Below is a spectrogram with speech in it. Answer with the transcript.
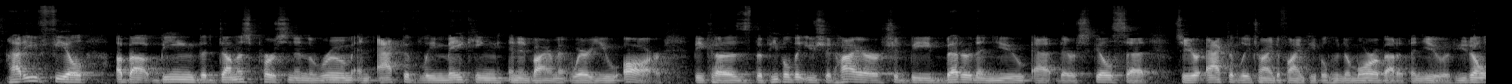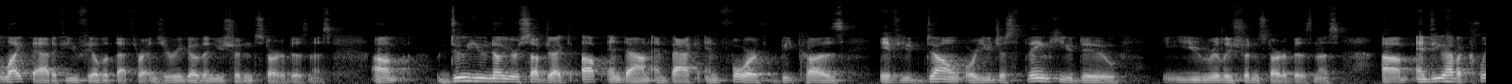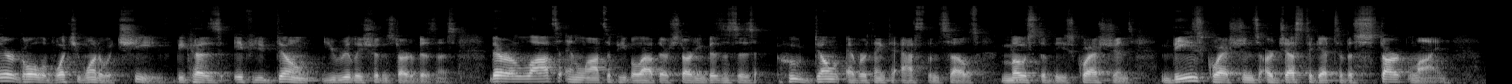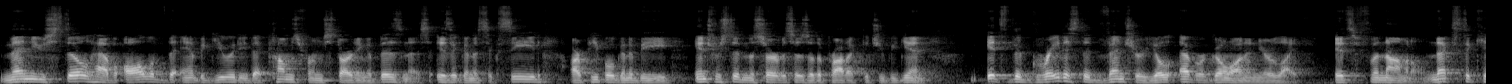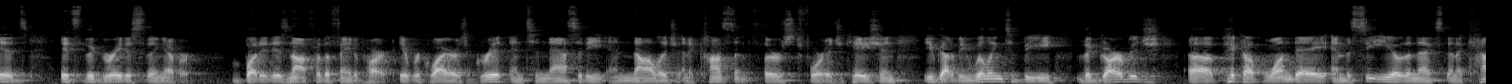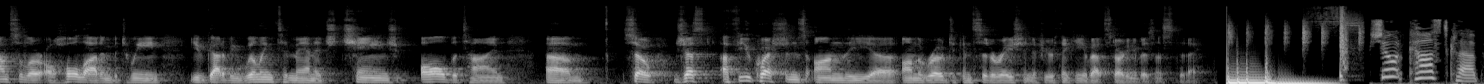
How do you feel about being the dumbest person in the room and actively making an environment where you are? Because the people that you should hire should be better than you at their skill set. So you're actively trying to find people who know more about it than you. If you don't like that, if you feel that that threatens your ego, then you shouldn't start a business. Um, do you know your subject up and down and back and forth? Because if you don't, or you just think you do, you really shouldn't start a business. Um, and do you have a clear goal of what you want to achieve? Because if you don't, you really shouldn't start a business. There are lots and lots of people out there starting businesses who don't ever think to ask themselves most of these questions. These questions are just to get to the start line then you still have all of the ambiguity that comes from starting a business. Is it going to succeed? Are people going to be interested in the services or the product that you begin? It's the greatest adventure you'll ever go on in your life. It's phenomenal. Next to kids, it's the greatest thing ever. But it is not for the faint of heart. It requires grit and tenacity and knowledge and a constant thirst for education. You've got to be willing to be the garbage uh, pick up one day and the CEO the next, and a counselor a whole lot in between. You've got to be willing to manage change all the time. Um, so, just a few questions on the uh, on the road to consideration if you're thinking about starting a business today. Short Cast Club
